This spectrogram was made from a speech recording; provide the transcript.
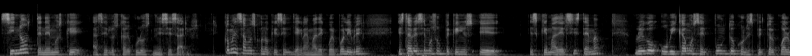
Si no, tenemos que hacer los cálculos necesarios. Comenzamos con lo que es el diagrama de cuerpo libre. Establecemos un pequeño eh, esquema del sistema. Luego ubicamos el punto con respecto al cual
